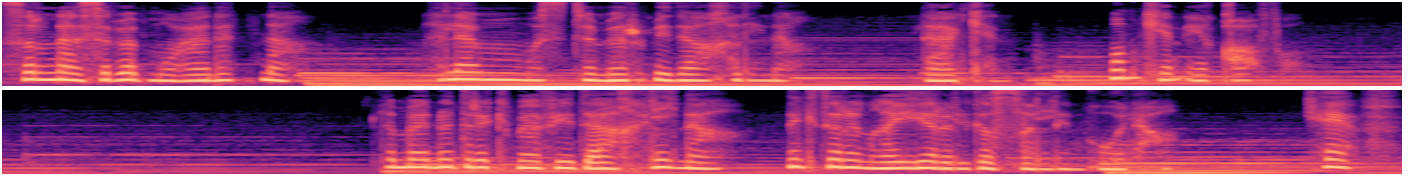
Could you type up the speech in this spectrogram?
صرنا سبب معاناتنا. ألم مستمر بداخلنا لكن ممكن إيقافه. لما ندرك ما في داخلنا نقدر نغير القصة اللي نقولها. كيف؟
